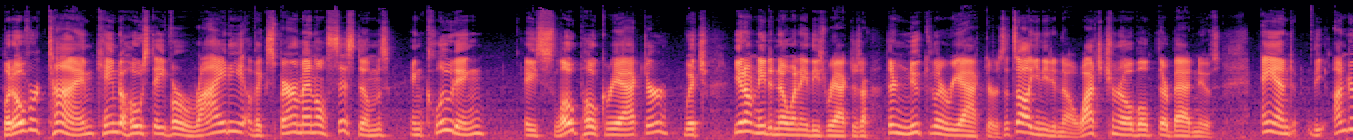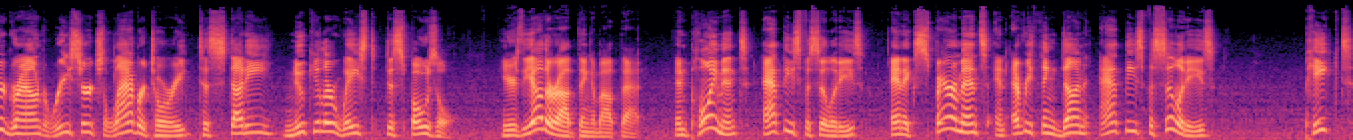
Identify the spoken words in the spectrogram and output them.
but over time came to host a variety of experimental systems, including a slowpoke reactor, which you don't need to know any of these reactors are. They're nuclear reactors. That's all you need to know. Watch Chernobyl, they're bad news. And the underground research laboratory to study nuclear waste disposal. Here's the other odd thing about that employment at these facilities and experiments and everything done at these facilities peaked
